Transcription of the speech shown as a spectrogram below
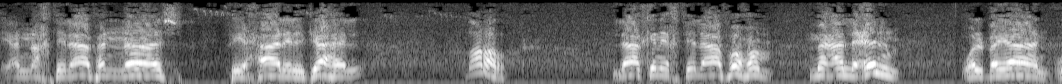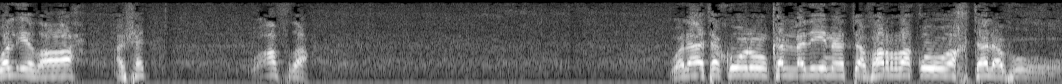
لأن اختلاف الناس في حال الجهل ضرر لكن اختلافهم مع العلم والبيان والإيضاح أشد وافظع ولا تكونوا كالذين تفرقوا واختلفوا.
